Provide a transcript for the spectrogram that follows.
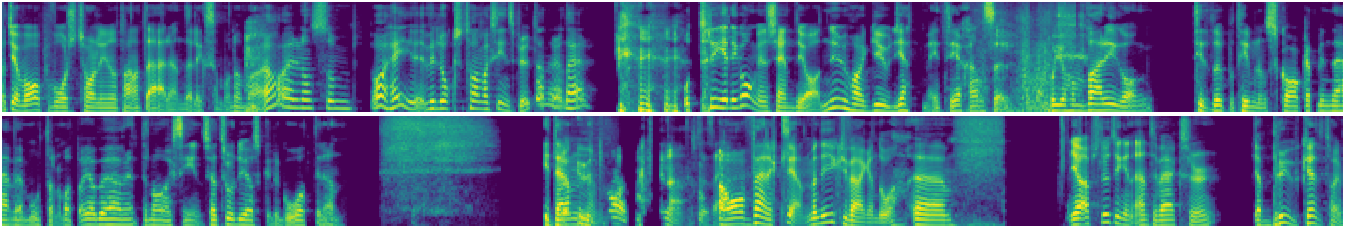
Att jag var på vårdcentralen i något annat ärende. Liksom. Och de bara, ja, är det någon som, ja, hej, vill du också ta en vaccinspruta när är här? Och tredje gången kände jag, nu har Gud gett mig tre chanser. Och jag har varje gång tittat upp på himlen och skakat min näve mot honom att bara, jag behöver inte någon vaccin. Så jag trodde jag skulle gå i den. I den... Utmanat makterna. Ja, verkligen. Men det gick ju vägen då. Uh, jag är absolut ingen anti-vaxxer. Jag brukar inte ta uh,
